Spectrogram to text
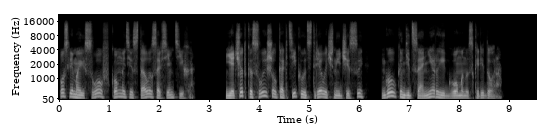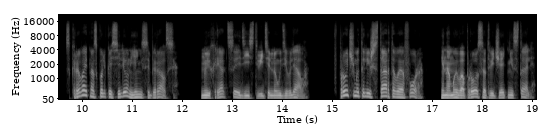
После моих слов в комнате стало совсем тихо. Я четко слышал, как тикают стрелочные часы, гул кондиционера и гомон из коридора. Скрывать, насколько силен, я не собирался, но их реакция действительно удивляла. Впрочем, это лишь стартовая фора, и на мой вопрос отвечать не стали.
